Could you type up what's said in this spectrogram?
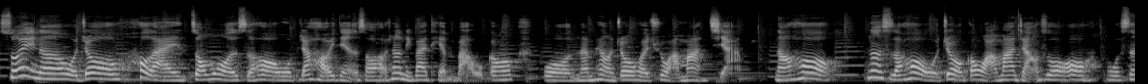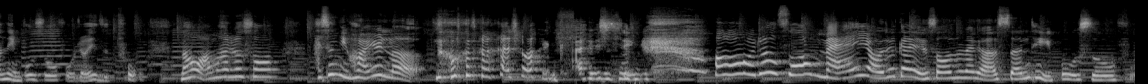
所以呢，我就后来周末的时候，我比较好一点的时候，好像礼拜天吧，我跟我男朋友就回去我阿妈家，然后那时候我就跟我阿妈讲说，哦，我身体不舒服，就一直吐，然后我阿妈就说，还是你怀孕了，然后他就很开心，哦，我就说没有，就跟你说是那个身体不舒服，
